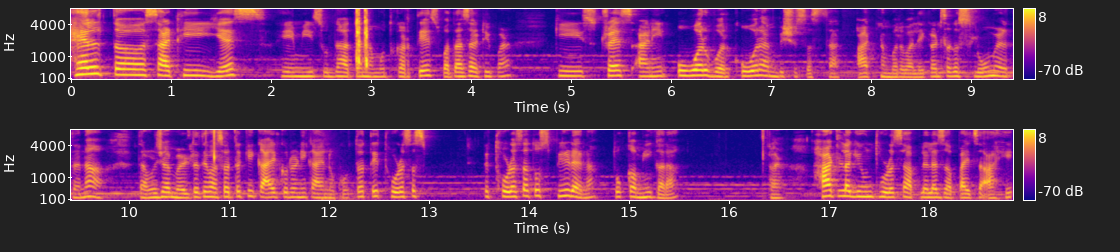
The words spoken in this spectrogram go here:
हेल्थसाठी येस हे मी सुद्धा आता नमूद करते स्वतःसाठी पण की स्ट्रेस आणि ओव्हरवर्क ओव्हर ॲम्बिशियस असतात आठ नंबरवाले. कारण सगळं स्लो मिळतं ना. त्यामुळे जेव्हा मिळतं तेव्हा असं वाटतं की काय करू आणि काय नको. तर ते थोडंसं ते थोडासा तो स्पीड आहे ना तो कमी करा. कारण हार्टला घेऊन थोडंसं आपल्याला जपायचं आहे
